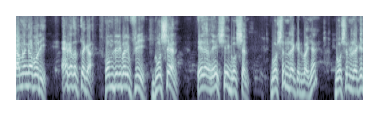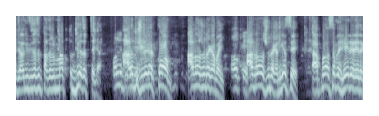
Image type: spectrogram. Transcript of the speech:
কামরাঙ্গা বডি এক হাজার টাকা। হোম ডেলিভারি ফ্রি গোসেন এর সেই গোসেন গোসেন র্যাকেট ভাই হ্যাঁ? গোসেন র্যাকেট যারা নিতে চাচ্ছেন তাদের মাত্র দুই হাজার টাকা। আরও দুশো টাকা। কম আঠারোশো টাকা ভাই। আঠারোশো টাকা ঠিক আছে? তারপর আছে আপনার হেডের এটা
